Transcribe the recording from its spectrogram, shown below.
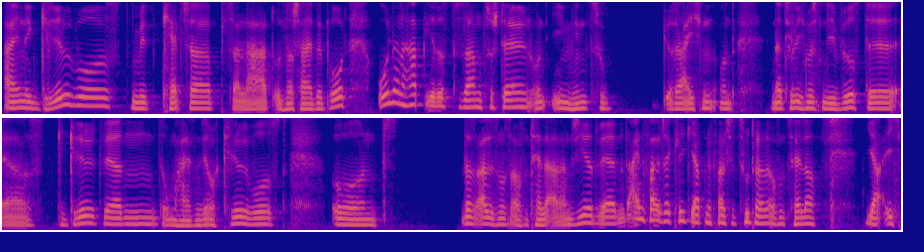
eine Grillwurst mit Ketchup, Salat und einer Scheibe Brot. Und dann habt ihr das zusammenzustellen und ihm hinzureichen. Und natürlich müssen die Würste erst gegrillt werden. Darum heißen sie auch Grillwurst. Und das alles muss auf dem Teller arrangiert werden. Und ein falscher Klick, ihr habt eine falsche Zutat auf dem Teller. Ja, ich,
